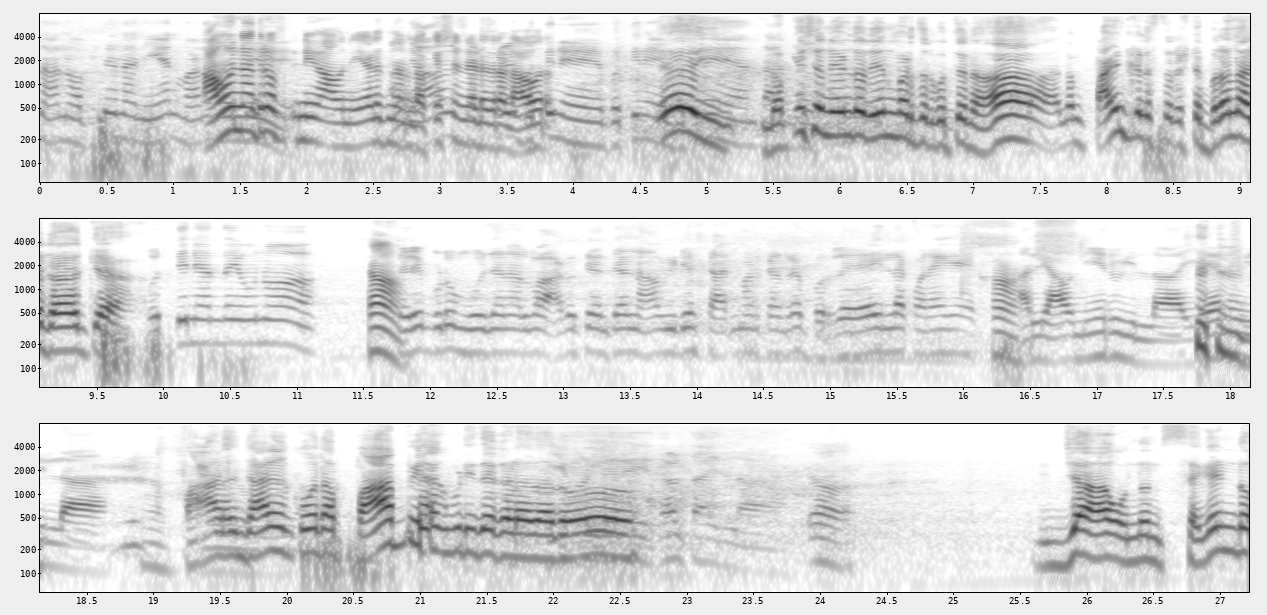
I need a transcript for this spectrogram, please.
ನಾನು ಒಪ್ತೆ ನಾನು ಏನ್ ಮಾಡ ಅವನಾದ್ರೂ ನೀವು ಅವ್ನು ಹೇಳಿದ್ ನನ್ನ ಲೊಕೇಶನ್ ಹೇಳಿದ್ರಲ್ಲ ಅವ್ರು ಬತ್ತೀನಿ ಬತ್ತೀನಿ ಏಯ್ ಲೊಕೇಶನ್ ಹೇಳಿದ್ರೆ ಏನ್ ಮಾಡ್ತಾರೆ ಗೊತ್ತೇನ? ನಮ್ ಪಾಯಿಂಟ್ ಕಳಿಸ್ತಾರೆ ಅಷ್ಟೇ ಬರಲ್ಲ ಆ ಜಾಗಕ್ಕೆ. ಗೊತ್ತೀನಿ ಅಂದ ಇವನು. ಹಾ. ಸರಿ ಬಿಡು ಮೂರ್ ಜನ ಅಲ್ವಾ ಆಗುತ್ತೆ ಅಂತ ಹೇಳಿ ನಾವು ವಿಡಿಯೋ ಸ್ಟಾರ್ಟ್ ಮಾಡ್ಕೊಂಡ್ರೆ ಬರ್ಲೇ ಇಲ್ಲ ಕೊನೆಗೆ. ಹಾ. ಅಲ್ಲಿ ಯಾವ ನೀರು ಇಲ್ಲ ಏನು ಇಲ್ಲ. ಬಾಳ ಜಾಗಕ್ಕೆ ಹೋದ ಪಾಪಿ ಆಗ್ಬಿಟ್ಟಿದೆ ಕಣದ ಅದು ಎದ್ದೇಳ್ತಾ ಇಲ್ಲ. ನಿಜ ಒಂದೊಂದು ಸೆಕೆಂಡು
